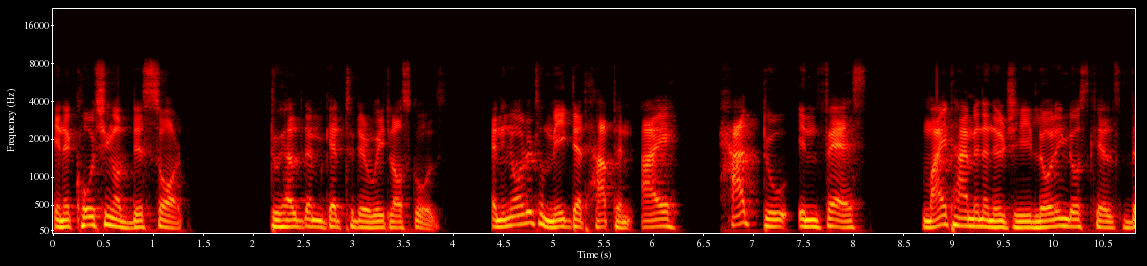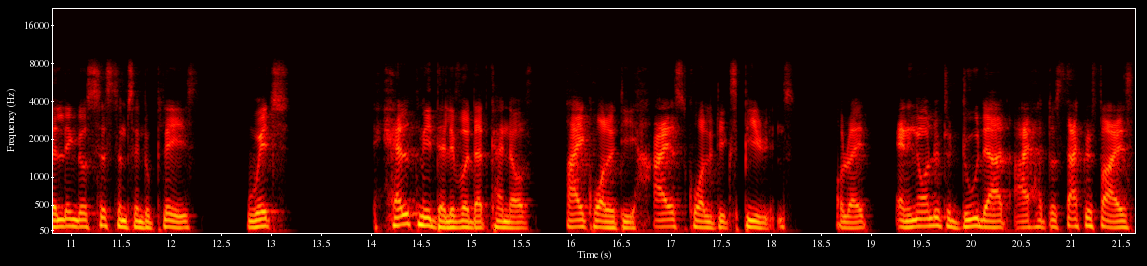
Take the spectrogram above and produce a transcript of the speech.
in a coaching of this sort to help them get to their weight loss goals. And in order to make that happen, I had to invest my time and energy learning those skills, building those systems into place, which helped me deliver that kind of high quality, highest quality experience. All right. And in order to do that, I had to sacrifice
